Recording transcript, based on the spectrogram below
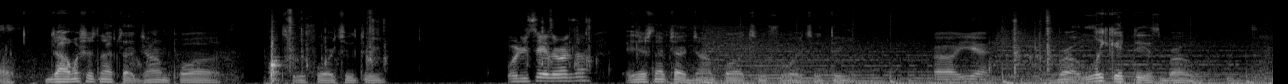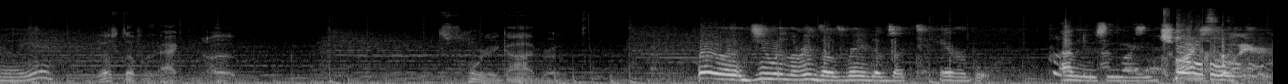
And. John, what's your Snapchat? John Paul two four two three. What did you say, Lorenzo? Is your Snapchat John Paul two four two three? Uh, yeah. Bro, look at this, bro. Hell yeah. Your stuff was acting up. Swear to God, bro. Uh, Jew and Lorenzo's randoms are terrible. I haven't even seen mine. Mine's clear.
